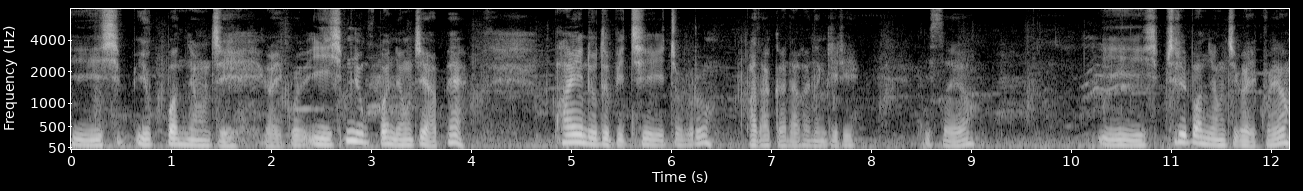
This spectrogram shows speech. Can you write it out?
이 16번 영지가 있고 이 16번 영지 앞에 파인우드 비치 쪽으로 바닷가 나가는 길이 있어요. 이 17번 영지가 있고요.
